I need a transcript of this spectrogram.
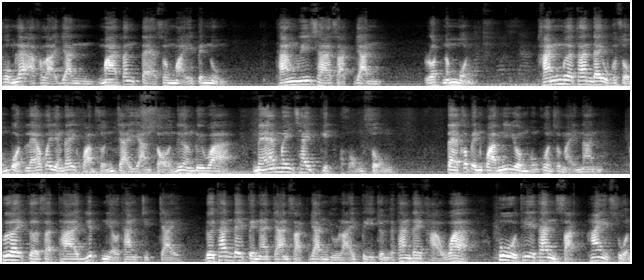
คมและอักขระยันมาตั้งแต่สมัยเป็นหนุ่ม ทั้งวิชาสักยันต์รดน้ำมนต์ครั้นเมื่อท่านได้อุปสมบทแล้วก็ยังได้ความสนใจอย่างต่อเนื่องด้วยว่า แม้ไม่ใช่กิจของสงฆ์ แต่ก็เป็นความนิยมของคนสมัยนั้น เพื่อให้เกิดศรัทธายึดเหนี่ยวทางจิตใจ โดยท่านได้เป็นอาจารย์สักยันอยู่หลายปีจนกระทั่งได้ข่าวว่า ผู้ที่ท่านสักให้ส่วน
